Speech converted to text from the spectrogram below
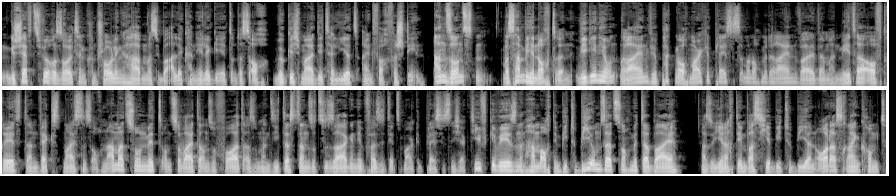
ein Geschäftsführer sollte ein Controlling haben, was über alle Kanäle geht und das auch wirklich mal detailliert einfach verstehen. Ansonsten, was haben wir hier noch drin? Wir gehen hier unten rein, wir packen auch Marketplaces immer noch mit rein, weil wenn man Meta aufdreht, dann wächst meistens auch ein Amazon mit und so weiter und so fort. Also man sieht das dann sozusagen. In dem Fall sind jetzt Marketplaces nicht aktiv gewesen, haben auch den B2B-Umsatz noch mit dabei. Also je nachdem, was hier B2B an Orders reinkommt,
